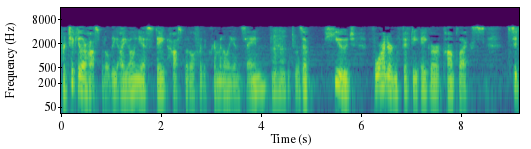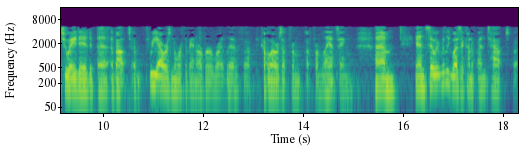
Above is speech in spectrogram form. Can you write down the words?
particular hospital, the Ionia State Hospital for the Criminally Insane, mm-hmm. which was a huge 450 acre complex situated uh, about um, three hours north of Ann Arbor, where I live, uh, a couple hours up from up from Lansing. Um, and so it really was a kind of untapped uh,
